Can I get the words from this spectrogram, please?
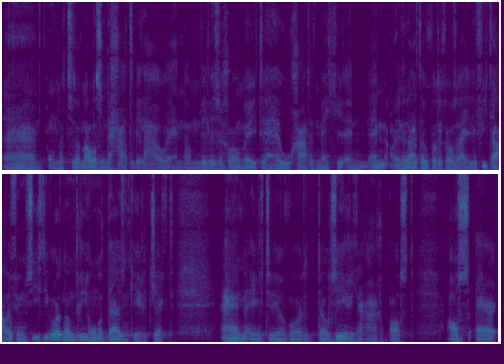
Eh, omdat ze dan alles in de gaten willen houden. En dan willen ze gewoon weten hoe gaat het met je. En, en inderdaad ook wat ik al zei, de vitale functies. Die worden dan 300.000 keer gecheckt. En eventueel worden doseringen aangepast als er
